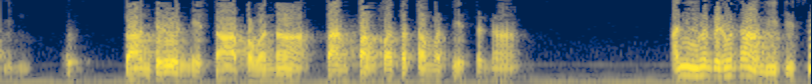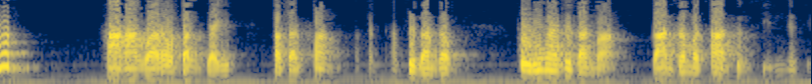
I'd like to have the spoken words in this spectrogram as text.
ศีลการเจริญเมตตาภาวนา การฟังพระธรรมเทศนา อันนี้มันเป็นหนทางดีที่สุด ถ้าหากว่าเราตั้งใจถ้าการฟังถ้าการทำด้วยกันครับพูดง่ายๆคือการว่า การสมทานถึงศีลเนี่ยสิ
